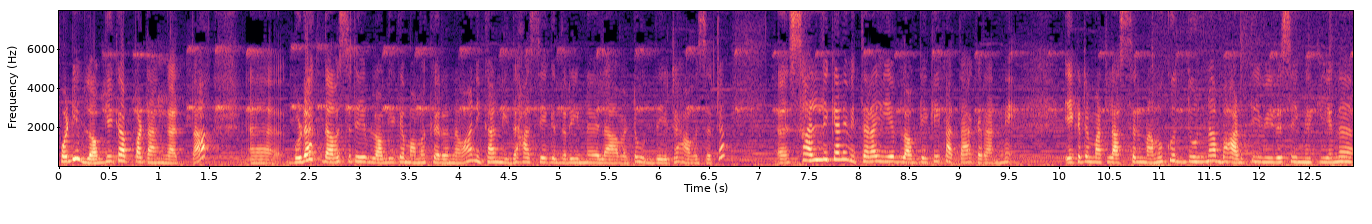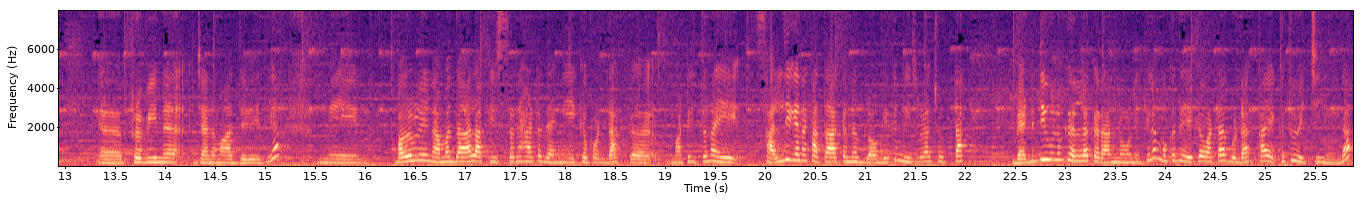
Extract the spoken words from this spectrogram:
පොඩි බ්ලොග් එකක් පටන් ගත්තා. ගොඩක් දවසටේ බ්ලොග් එක මම කරනවා. නිකන් නිදහසේ ගෙදරඉන්න වෙලාවට උද්දේට හවසට. සල්ලි ගැන විතරයි ඒ බ්ලොග් එක කතා කරන්නේ. ඒකට මට ලස්සන නමකුත් දුන්න භාර්තී වීරසිංහ කියන ප්‍රවීණ ජනමාධ්‍යවේදිය මේ බලුලේ නම දාලා අපි ඉස්සරහට දැන් ඒක පොඩ්ඩක් මට හිතුණා ඒ සල්ලි ගැන කතා කරන බ්ලොග් එක මීට වඩා චුට්ටක් වැඩි දියුණු කරලා කරන්න ඕනේ කියලා මොකද ඒක වටා ගොඩක් අය එකතු වෙච්ච හින්දා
